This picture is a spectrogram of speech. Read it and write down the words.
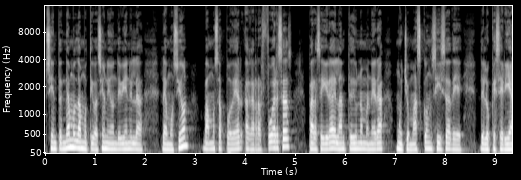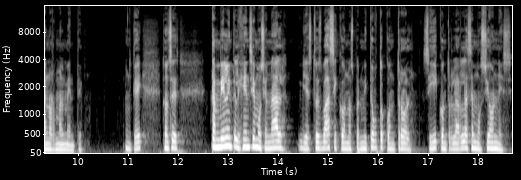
si entendemos la motivación y dónde viene la, emoción, vamos a poder agarrar fuerzas para seguir adelante de una manera mucho más concisa de, de lo que sería normalmente. Entonces, también la inteligencia emocional, y esto es básico, nos permite autocontrol, ¿sí? Controlar las emociones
